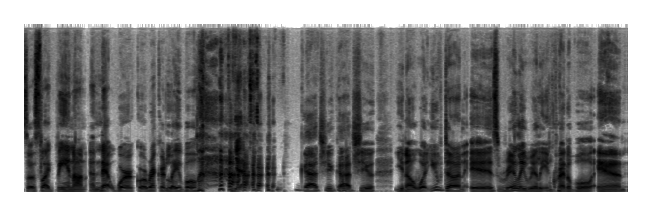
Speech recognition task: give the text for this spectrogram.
So it's like being on a network or a record label. yes. got you, got you. You know, what you've done is really, really incredible. And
